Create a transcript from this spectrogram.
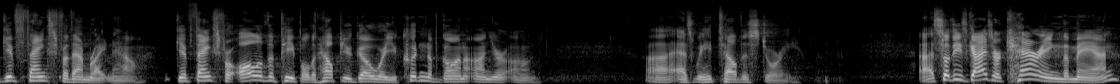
give thanks for them right now. Give thanks for all of the people that help you go where you couldn't have gone on your own uh, as we tell this story. Uh, so these guys are carrying the man,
